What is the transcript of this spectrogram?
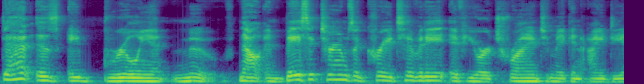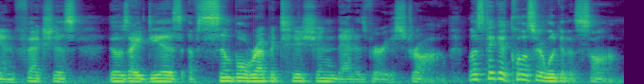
That is a brilliant move. Now, in basic terms of creativity, if you are trying to make an idea infectious, those ideas of simple repetition, that is very strong. Let's take a closer look at the song.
